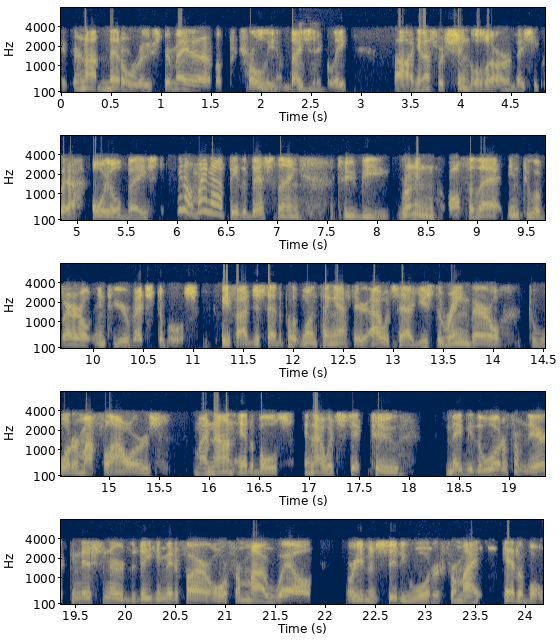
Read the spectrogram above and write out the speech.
if they're not metal roofs, they're made out of a petroleum, mm-hmm. basically. Uh, you know, that's what shingles are, basically oil based. You know, it might not be the best thing to be running off of that into a barrel into your vegetables. If I just had to put one thing out there, I would say I use the rain barrel to water my flowers, my non edibles, and I would stick to maybe the water from the air conditioner, the dehumidifier, or from my well, or even city water for my edible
